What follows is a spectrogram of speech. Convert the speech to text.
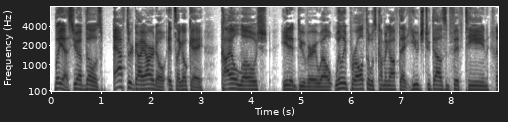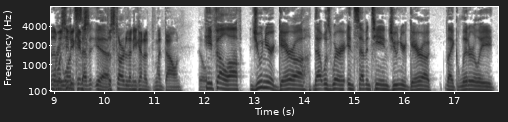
But yes, you have those. After Gallardo, it's like, okay, Kyle Lohse, he didn't do very well. Wily Peralta was coming off that huge 2015. And then once he, he became seven, yeah. the starter, then he kind of went down. He fell off. Junior Guerra, that was where in 17, Junior Guerra, like literally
